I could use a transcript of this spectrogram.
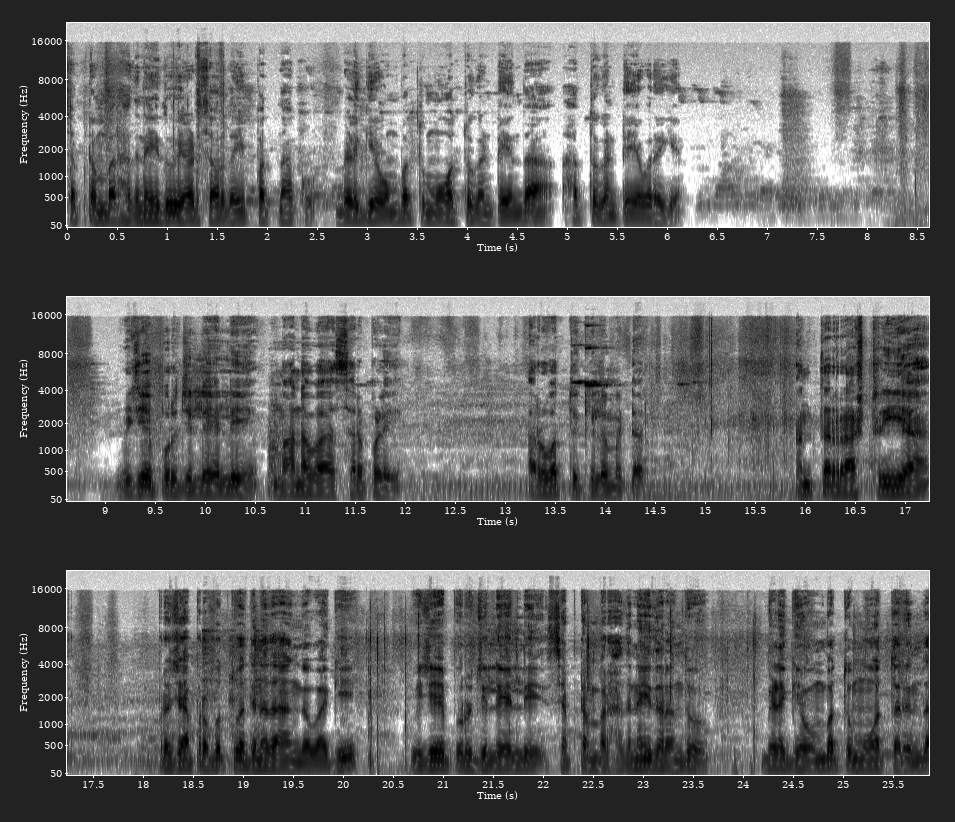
ಸೆಪ್ಟೆಂಬರ್ ಹದಿನೈದು, ಎರಡು ಸಾವಿರದ ಇಪ್ಪತ್ತ್ನಾಲ್ಕು ಬೆಳಗ್ಗೆ ಒಂಬತ್ತು ಮೂವತ್ತು ಗಂಟೆಯಿಂದ ಹತ್ತು ಗಂಟೆಯವರೆಗೆ ವಿಜಯಪುರ ಜಿಲ್ಲೆಯಲ್ಲಿ ಮಾನವ ಸರಪಳಿ ಅರವತ್ತು ಕಿಲೋಮೀಟರ್. ಅಂತಾರಾಷ್ಟ್ರೀಯ ಪ್ರಜಾಪ್ರಭುತ್ವ ದಿನದ ಅಂಗವಾಗಿ ವಿಜಯಪುರ ಜಿಲ್ಲೆಯಲ್ಲಿ ಸೆಪ್ಟೆಂಬರ್ ಹದಿನೈದರಂದು ಬೆಳಗ್ಗೆ ಒಂಬತ್ತು ಮೂವತ್ತರಿಂದ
